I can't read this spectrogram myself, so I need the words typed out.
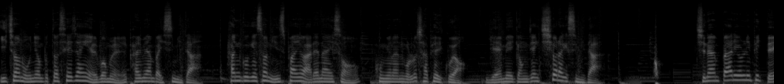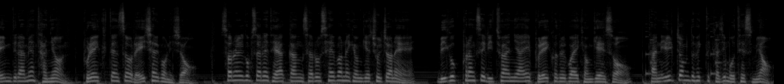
2005년부터 3장의 앨범을 발매한 바 있습니다. 한국에선 인스파이어 아레나에서 공연하는 걸로 잡혀 있고요. 예매 경쟁 치열하겠습니다. 지난 파리올림픽 네임드라면 단연 브레이크 댄서 레이첼 건이죠. 37살의 대학 강사로 3번의 경기에 출전해 미국, 프랑스, 리투아니아의 브레이커들과의 경기에서 단 1점도 획득하지 못했으며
